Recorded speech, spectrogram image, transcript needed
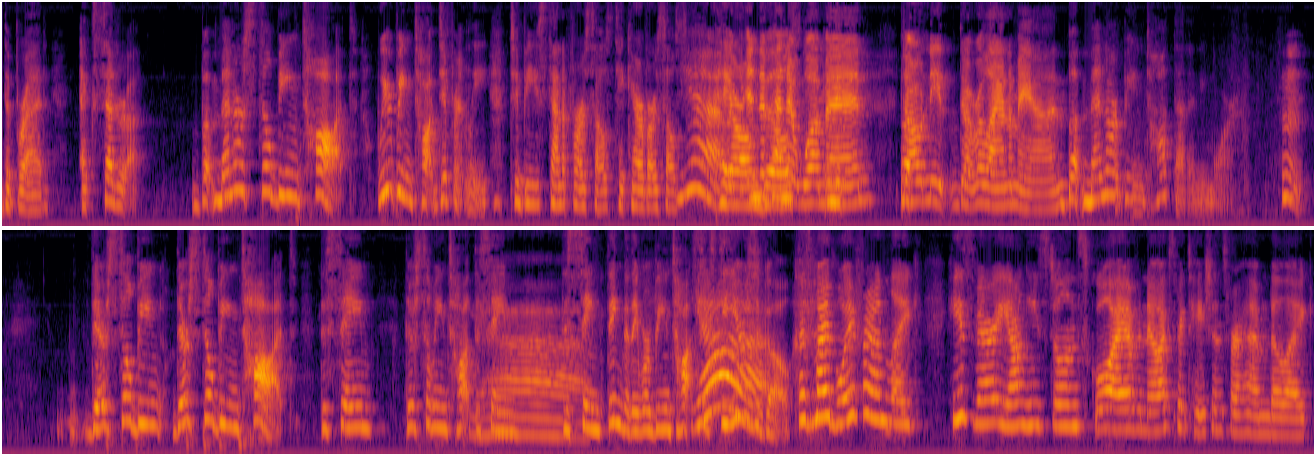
the bread, etc. But men are still being taught. We're being taught differently to be stand up for ourselves, take care of ourselves, yeah, pay like our own independent bills. woman. But- don't need. Don't rely on a man. but men aren't being taught that anymore. Hmm. They're still being they're still being taught the same. They're still being taught the same the same thing that they were being taught 60 years ago. Because my boyfriend, like, he's very young. He's still in school. I have no expectations for him to like,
